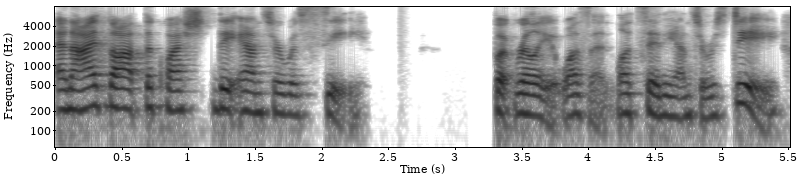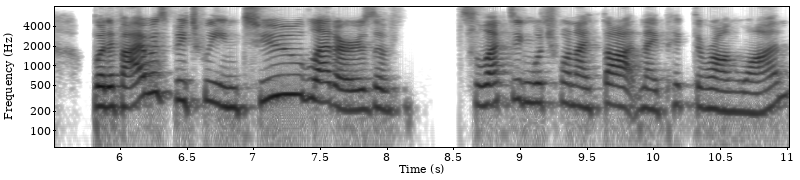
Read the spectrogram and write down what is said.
and i thought the question the answer was c but really it wasn't let's say the answer was d but if i was between two letters of selecting which one i thought and i picked the wrong one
